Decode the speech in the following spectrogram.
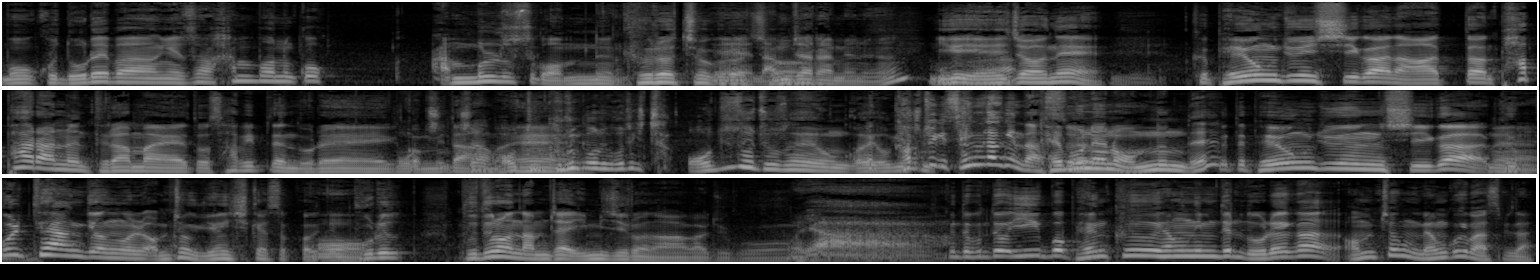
뭐 그 노래방에서 한 번은 꼭 안 부를 수가 없는 그렇죠, 예, 그렇죠. 예, 남자라면은 이게. 예전에 예. 그 배용준 씨가 나왔던 파파라는 드라마에도 삽입된 노래일 오, 겁니다. 진짜? 어떻게 예. 그런 거 어떻게 어디서 조사해 온 거야? 갑자기 생각이 났어요. 대본에는 없는데? 그때 배용준 씨가 그 네. 그 뿔테 안경을 엄청 유행시켰었거든요. 어. 부르, 부드러운 남자 이미지로 나와가지고. 야. 근데 근데 이 뭐 뱅크 형님들 노래가 엄청 명곡이 많습니다.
